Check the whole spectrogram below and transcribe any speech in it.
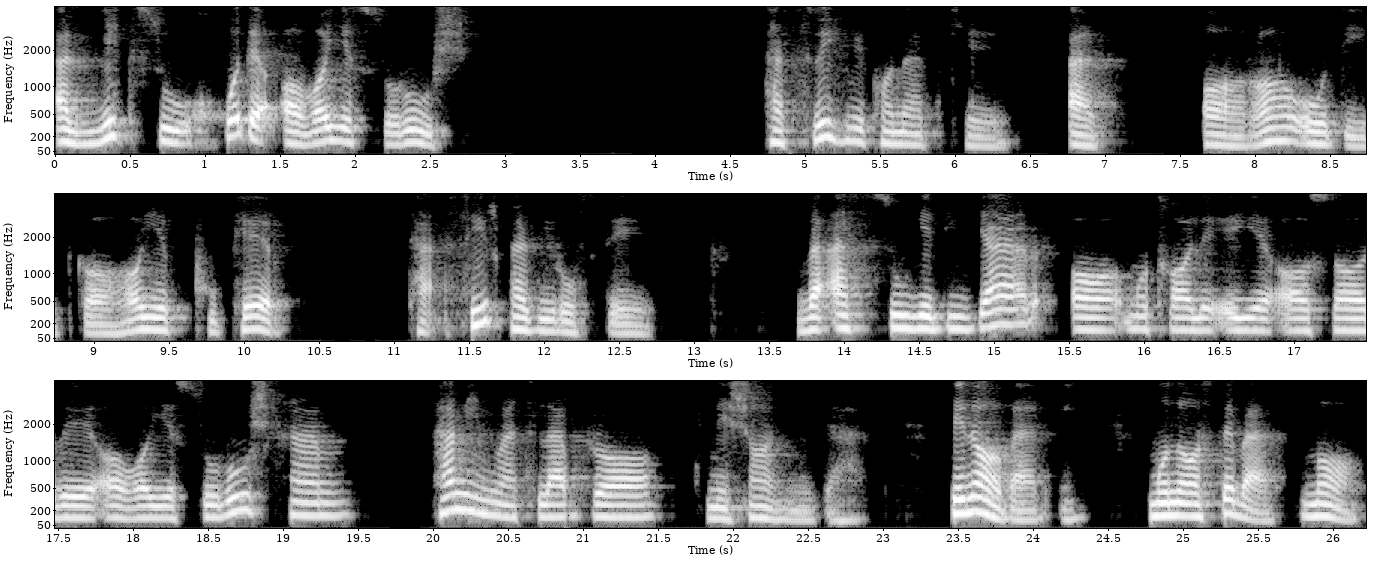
از یک سو خود آقای سروش تصریح می کند که از آرا و دیدگاه های پوپر تأثیر پذیرفته و از سوی دیگر مطالعه آثار آقای سروش هم همین مطلب را نشان می‌دهد. بنابراین مناسب است ما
